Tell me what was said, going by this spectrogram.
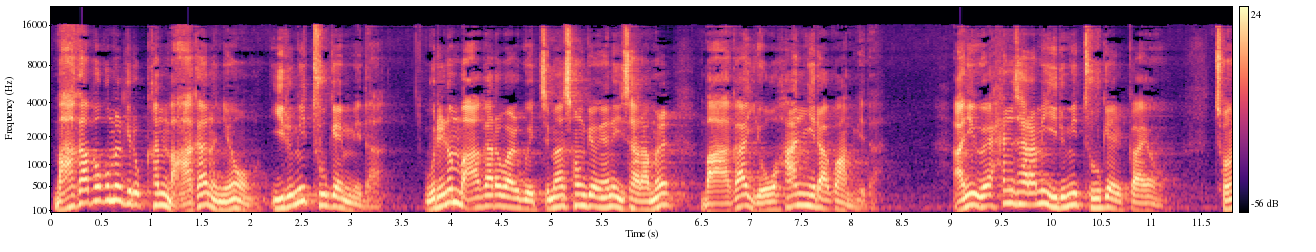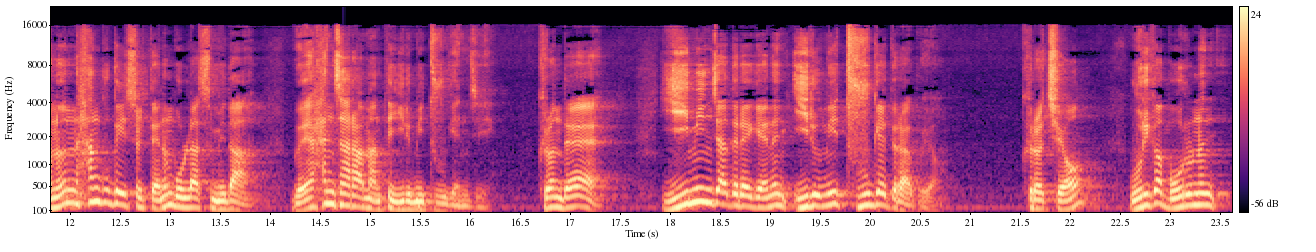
마가복음을 기록한 마가는요, 이름이 두 개입니다. 우리는 마가로 알고 있지만 성경에는 이 사람을 마가 요한이라고 합니다. 아니, 왜 한 사람이 이름이 두 개일까요? 저는 한국에 있을 때는 몰랐습니다. 왜 한 사람한테 이름이 두 개인지. 그런데 이민자들에게는 이름이 두 개더라고요. 그렇죠? 우리가 모르는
